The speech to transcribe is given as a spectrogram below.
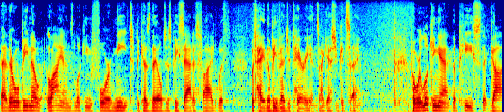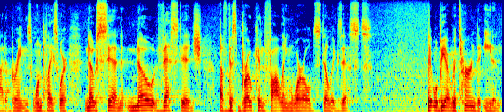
uh, there will be no lions looking for meat because they'll just be satisfied with, with, hey, they'll be vegetarians, I guess you could say. But we're looking at the peace that God brings, one place where no sin, no vestige of this broken, falling world still exists. It will be a return to Eden.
